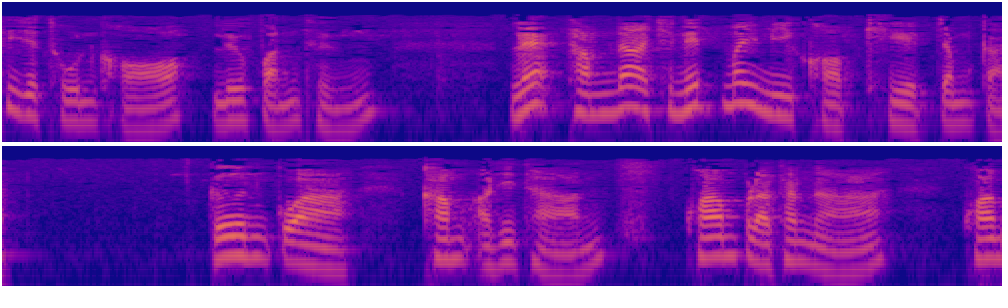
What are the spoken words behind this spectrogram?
ที่จะทูลขอหรือฝันถึง และทำได้ชนิดไม่มีขอบเขตจำกัด เกินกว่าคำอธิษฐาน ความปรารถนา ความ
